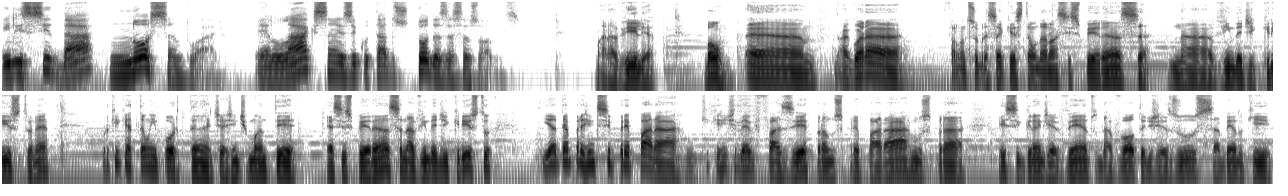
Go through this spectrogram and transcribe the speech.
ele se dá no santuário. É lá que são executadas todas essas obras. Maravilha. Bom, é, agora falando sobre essa questão da nossa esperança na vinda de Cristo, né? Por que, que é tão importante a gente manter essa esperança na vinda de Cristo e até para a gente se preparar? O que, que a gente deve fazer para nos prepararmos para esse grande evento da volta de Jesus, sabendo que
